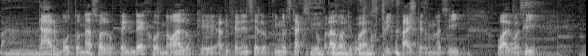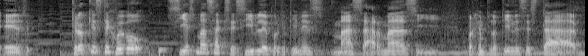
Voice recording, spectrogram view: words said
Ah. dar botonazo a lo pendejo, ¿no? A lo que, a diferencia de lo que uno está acostumbrado ¿cómo a jugar? Street Fighter, uno así, o algo así. Creo que este juego sí es más accesible porque tienes más armas y, por ejemplo, tienes esta,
